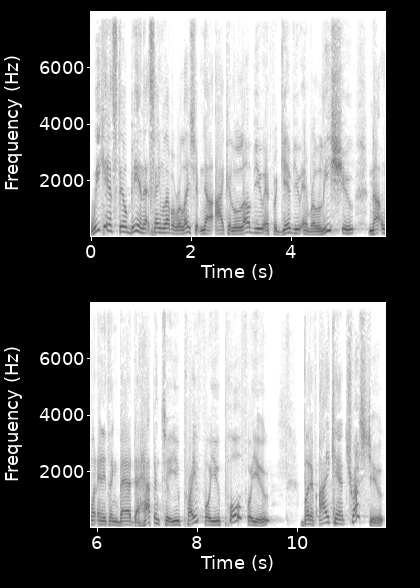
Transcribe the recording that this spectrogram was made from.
we can't still be in that same level relationship. Now, I could love you and forgive you and release you, not want anything bad to happen to you, pray for you, pull for you. But if I can't trust you,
